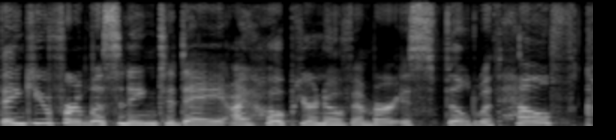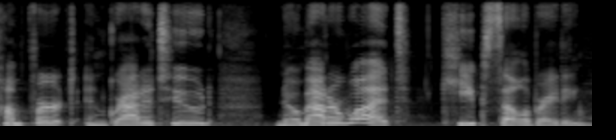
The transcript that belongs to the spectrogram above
Thank you for listening today. I hope your November is filled with health, comfort, and gratitude. No matter what, keep celebrating.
